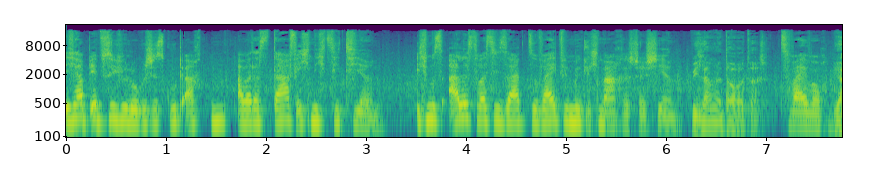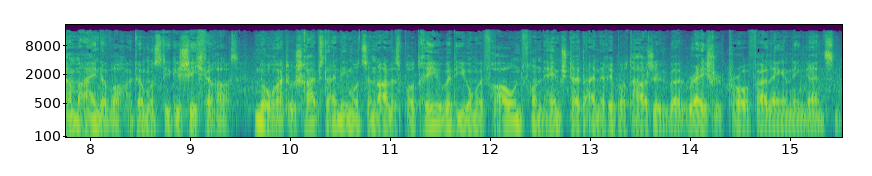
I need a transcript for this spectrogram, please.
Ich habe ihr psychologisches Gutachten, aber das darf ich nicht zitieren. Ich muss alles, was sie sagt, so weit wie möglich nachrecherchieren. Wie lange dauert das? Zwei Wochen. Wir haben eine Woche, da muss die Geschichte raus. Nora, du schreibst ein emotionales Porträt über die junge Frau und von Helmstedt eine Reportage über Racial Profiling an den Grenzen.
